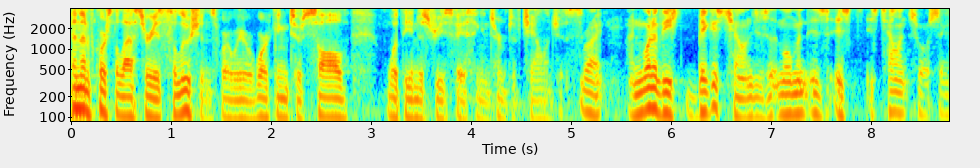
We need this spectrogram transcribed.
And then, of course, the last area is solutions, where we are working to solve what the industry is facing in terms of challenges. Right. And one of these biggest challenges at the moment is, is, is talent sourcing.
